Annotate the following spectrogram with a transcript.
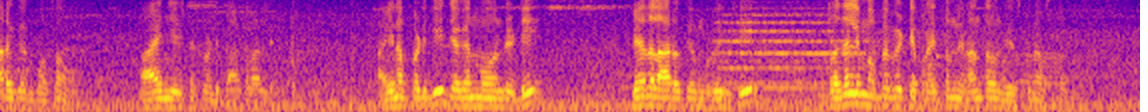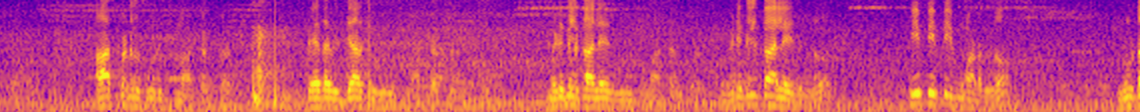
ఆరోగ్యం కోసం సహాయం చేసినటువంటి దాఖలాలు లేవు. అయినప్పటికీ జగన్మోహన్ రెడ్డి పేదల ఆరోగ్యం గురించి ప్రజల్ని మభ్యపెట్టే ప్రయత్నం నిరంతరం చేస్తూనే వస్తాడు. హాస్పిటల్స్ గురించి మాట్లాడతాడు. పేద విద్యార్థుల గురించి మాట్లాడతాడు. మెడికల్ కాలేజ్ గురించి మాట్లాడతాడు. మెడికల్ కాలేజీల్లో పీపీపీ మోడల్లో నూట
